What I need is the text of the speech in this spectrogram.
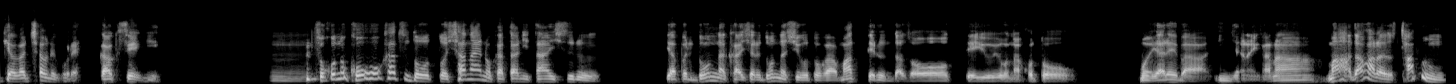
気上がっちゃうね、これ。学生に。うん。そこの広報活動と社内の方に対する、やっぱりどんな会社でどんな仕事が待ってるんだぞっていうようなことをもやればいいんじゃないかな。まあ、だから多分、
